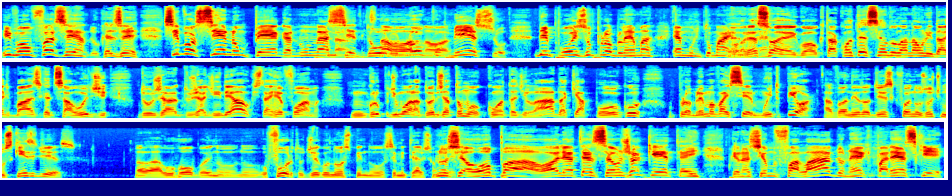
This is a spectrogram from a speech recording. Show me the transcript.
e vão fazendo. Quer dizer, se você não pega no nascedouro na hora, no começo, depois o problema é muito maior. Olha né? só, é igual o que está acontecendo lá na unidade básica de saúde do, Ja- do Jardim Ideal, que está em reforma. Um grupo de moradores já tomou conta de lá, daqui a pouco o problema vai ser muito pior. A Vanilda disse que foi nos últimos 15 dias. Ah, O roubo aí, no, no- o furto, digo, no, no cemitério São No Pedro. seu, opa, olha atenção, jaqueta, hein? Porque nós tínhamos falado, né, que parece que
